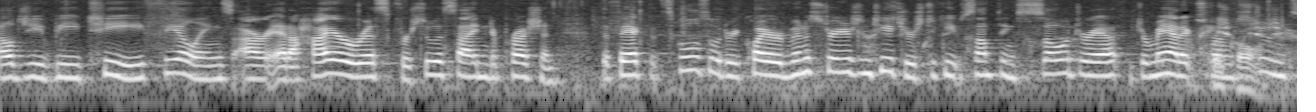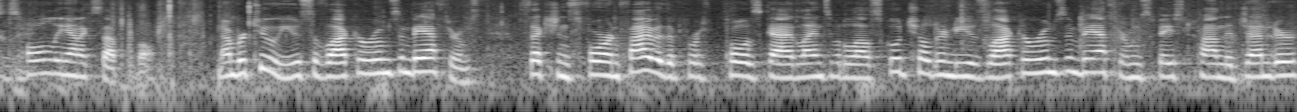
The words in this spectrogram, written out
LGBT feelings are at a higher risk for suicide and depression. The fact that schools would require administrators and teachers to keep something so dra- dramatic from students is wholly unacceptable. Number two, use of locker rooms and bathrooms. Sections four and five of the proposed guidelines would allow school children to use locker rooms and bathrooms based upon the gender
